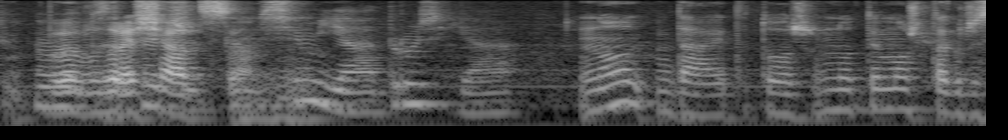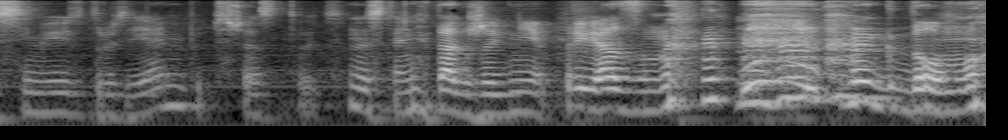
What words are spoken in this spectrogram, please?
Ну, опять же, возвращаться. там семья, друзья. Ну, да, это тоже. Но ты можешь также с семьей с друзьями путешествовать. Ну, если они также не привязаны к дому.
